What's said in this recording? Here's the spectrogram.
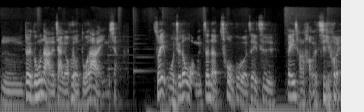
嗯，对 Luna 的价格会有多大的影响？所以我觉得我们真的错过了这一次非常好的机会，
